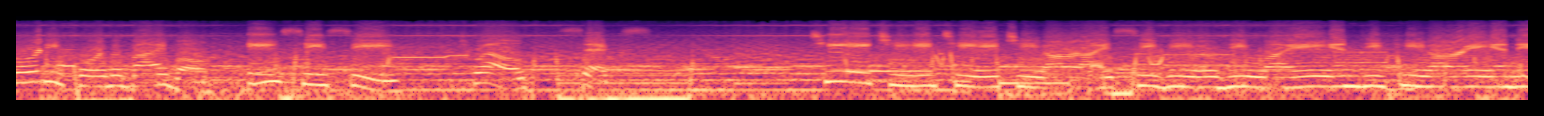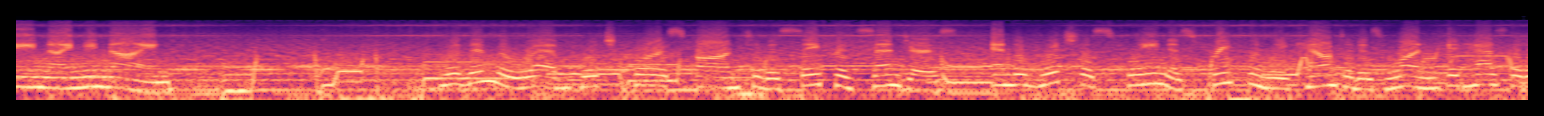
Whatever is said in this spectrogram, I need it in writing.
44 The Bible, ECC, 12, 6. T-H-E-T-H-E-R-I-C-V-O-D-Y-A-N-D-P-R-A-N-A 99 within the web which correspond to the sacred centers, and of which the spleen is frequently counted as one, it has the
